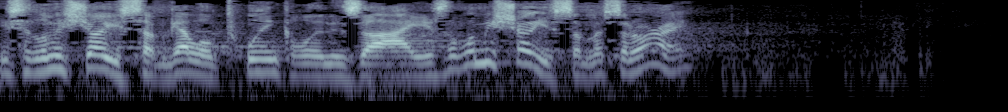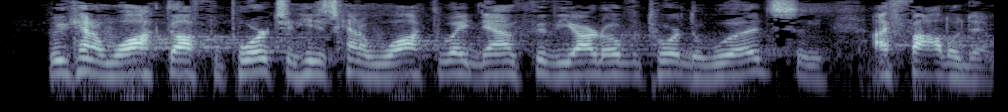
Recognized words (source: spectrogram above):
He said, Let me show you something. Got a little twinkle in his eye. He said, Let me show you something. I said, All right. We kind of walked off the porch and he just kind of walked away down through the yard over toward the woods and I followed him.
